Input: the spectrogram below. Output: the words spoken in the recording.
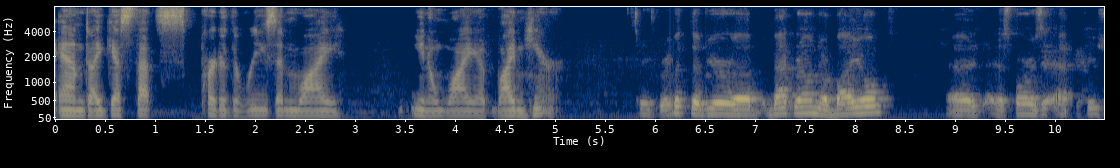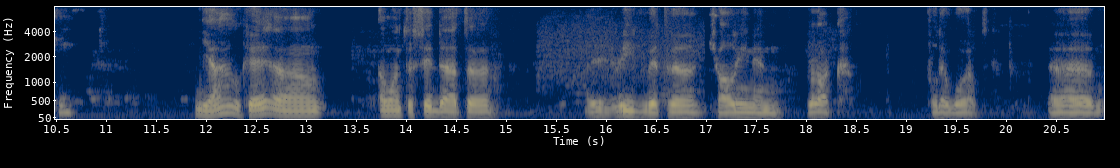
and I guess that's part of the reason why you know why why I'm here. Okay, great. Bit of your uh, background or bio as far as the application? Yeah, okay. Um, I want to say that uh, I agreed with uh, Charlene and Rock for the world. Um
